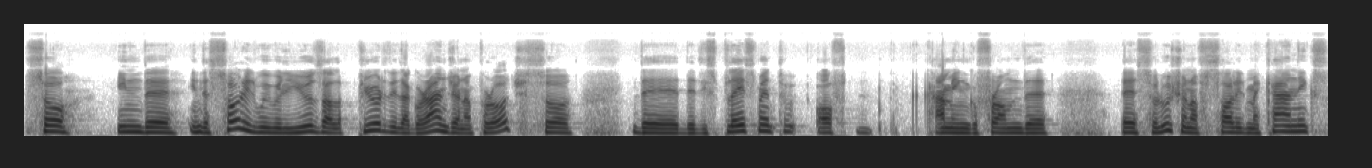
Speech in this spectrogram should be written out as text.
So in the, in the solid, we will use a purely Lagrangian approach. So the, the displacement of coming from the uh, solution of solid mechanics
